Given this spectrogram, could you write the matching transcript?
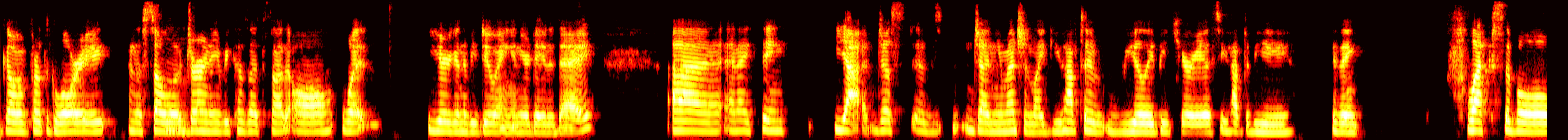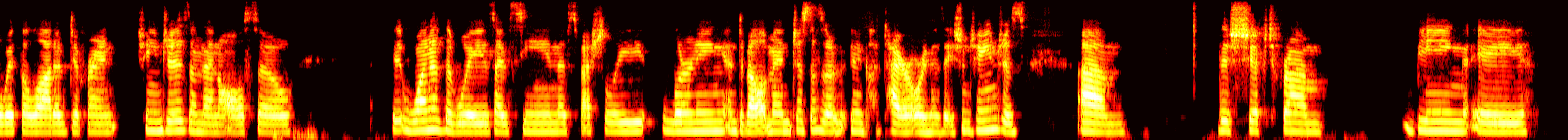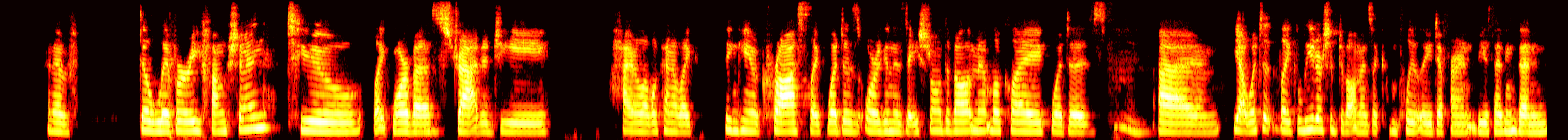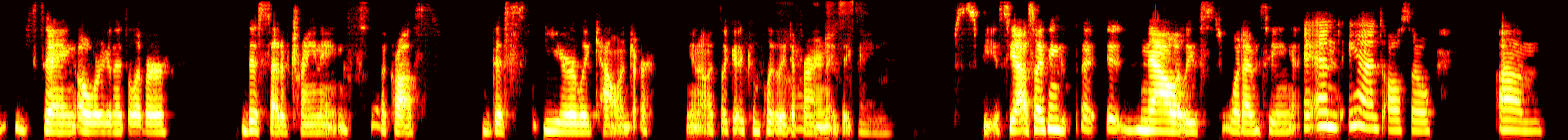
going for the glory and the solo Mhm. journey because that's not at all what you're going to be doing in your day to day. And I think, yeah, just as Jen, you mentioned, like you have to really be curious. You have to be, I think, flexible with a lot of different changes. And then also, it, one of the ways I've seen, especially learning and development, just as an entire organization change, is um, this shift from being a kind of delivery function to like more of a strategy, higher level kind of like thinking across like what does organizational development look like? What does Hmm. um yeah, what does like leadership development is a completely different because I think than saying, oh, we're gonna deliver this set of trainings across this yearly calendar. You know, it's like a completely Oh, different, I think, piece. Yeah, so I think it, now at least what I'm seeing, and and also, um,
